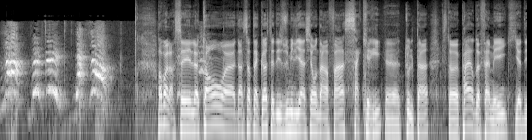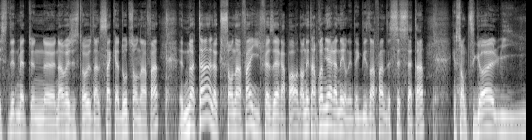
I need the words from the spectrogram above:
J'en veux plus de ça. Ah voilà, c'est le ton. euh, dans certains cas, c'était des humiliations d'enfants, ça crie euh, tout le temps. C'est un père de famille qui a décidé de mettre une, enregistreuse dans le sac à dos de son enfant, notant là, que son enfant, il faisait rapport. On est en première année, on est avec des enfants de 6-7 ans, que son petit gars, lui,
